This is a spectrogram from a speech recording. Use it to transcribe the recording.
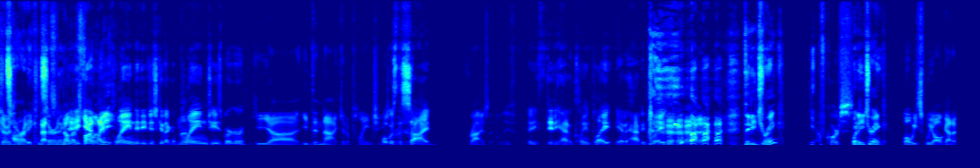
There was already that's- concerning. no, Did he get like me. plain? Did he just get like a plain cheeseburger? He uh he did not get a plain cheese. What was the side? Fries, I believe. Did he, did he have a clean plate? You have a happy plate? Did he drink? Yeah, of course. What did he drink? Well, we we all got a,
